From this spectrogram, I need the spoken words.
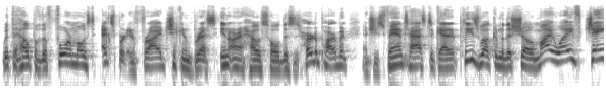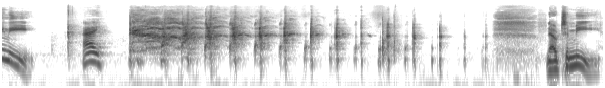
with the help of the foremost expert in fried chicken breasts in our household. This is her department, and she's fantastic at it. Please welcome to the show my wife, Janie. Hi. Now, to me,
